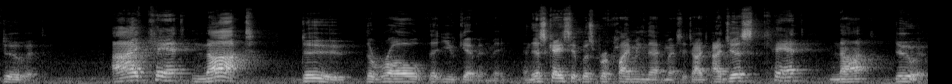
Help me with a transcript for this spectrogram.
do it. I can't not do the role that you've given me. In this case, it was proclaiming that message. I, I just can't not do it.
